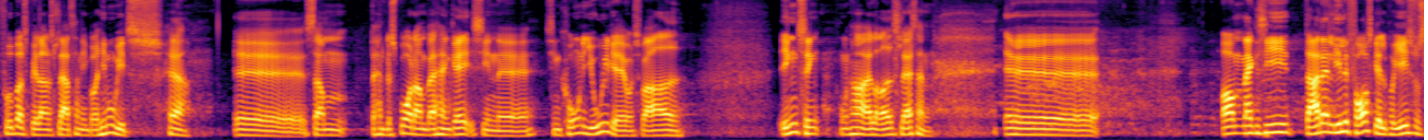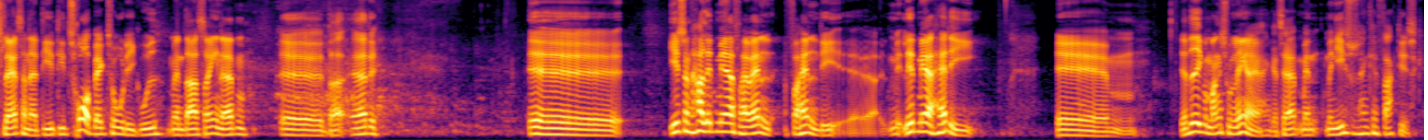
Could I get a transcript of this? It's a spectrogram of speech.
fodboldspilleren Zlatan Ibrahimovic her, øh, som da han blev spurgt om, hvad han gav sin, øh, sin kone i julegave, svarede, ingenting, hun har allerede Slatan. Øh, og man kan sige, der er den lille forskel på Jesus Slatan, at de, de tror begge to, det er Gud, men der er så en af dem, øh, der er det. Øh, Jesus har lidt mere forhandle, forhandlet i, øh, lidt mere at have det i. Øh, jeg ved ikke, hvor mange turneringer han kan tage, men, men Jesus han kan faktisk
